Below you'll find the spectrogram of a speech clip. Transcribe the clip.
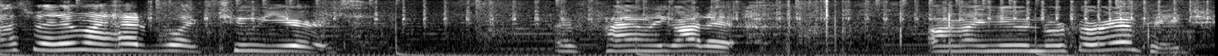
That's been in my head for like two years. I finally got it on my new Norco Rampage.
